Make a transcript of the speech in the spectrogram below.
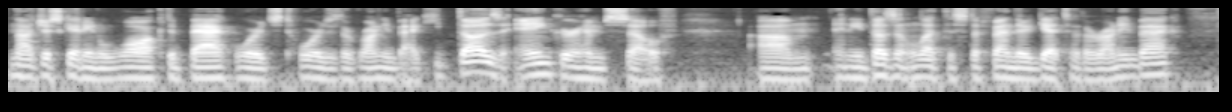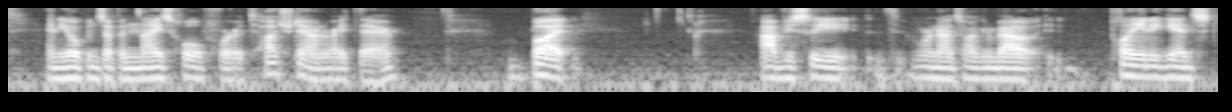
not just getting walked backwards towards the running back. He does anchor himself, um, and he doesn't let this defender get to the running back, and he opens up a nice hole for a touchdown right there. But obviously, we're not talking about playing against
